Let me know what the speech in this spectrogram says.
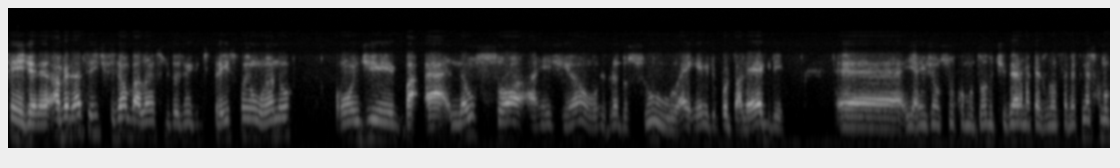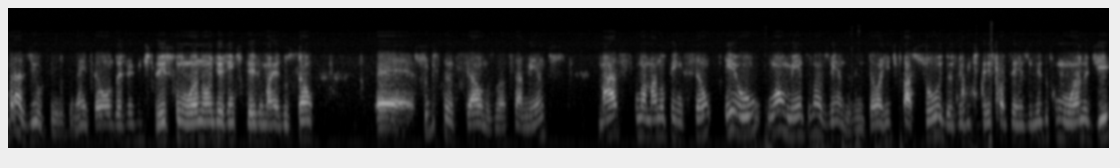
Sim, Gênia. A verdade, se a gente fizer um balanço de 2023, foi um ano onde não só região, o Rio Grande do Sul, a RM de Porto Alegre é, e a região sul como um todo tiveram uma queda de lançamento, mas como o Brasil teve. Né? Então, 2023 foi um ano onde a gente teve uma redução é, substancial nos lançamentos, mas uma manutenção e ou um aumento nas vendas. Então, a gente passou, 2023 pode ser resumido como um ano de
